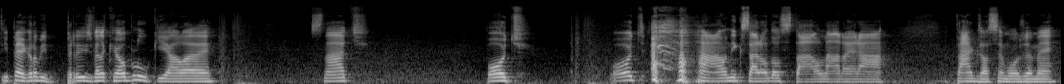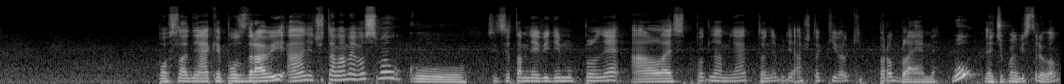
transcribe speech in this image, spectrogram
Typek robí príliš veľké oblúky, ale... Snaď. Poď. Poď. Onyx sa rodostal, nádhera. Tak zase môžeme poslať nejaké pozdravy a niečo tam máme vo smoku. Sice tam nevidím úplne, ale podľa mňa to nebude až taký veľký problém. Uh, niečo úplne vystrelilo.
